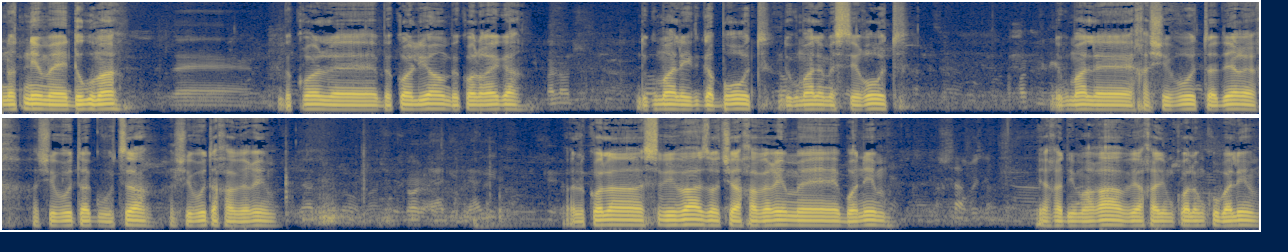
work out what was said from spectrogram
נותנים דוגמה בכל, אה, בכל יום, בכל רגע. דוגמה להתגברות, דוגמה למסירות, דוגמה לחשיבות הדרך, חשיבות הקבוצה, חשיבות החברים. על כל הסביבה הזאת שהחברים בונים, יחד עם הרב, יחד עם כל המקובלים.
